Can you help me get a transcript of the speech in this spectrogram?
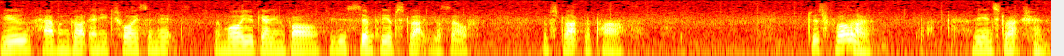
You haven't got any choice in it. The more you get involved, you just simply obstruct yourself, obstruct the path. Just follow the instructions.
